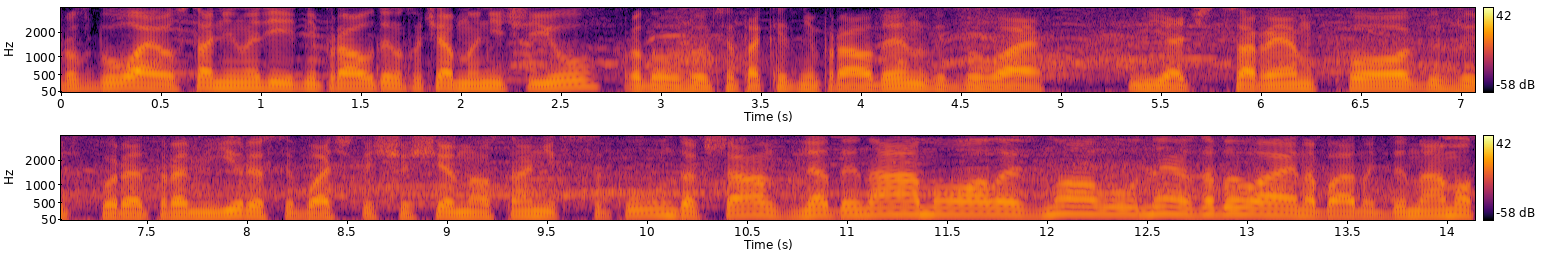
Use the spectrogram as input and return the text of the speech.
розбиває останні надії Дніпра 1 хоча б на нічию. Продовжується так і Дніпра 1 Відбиває м'яч Царенко. Біжить вперед Рамірес. І бачите, що ще на останніх секундах шанс для Динамо, але знову не забиває нападник Динамо.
